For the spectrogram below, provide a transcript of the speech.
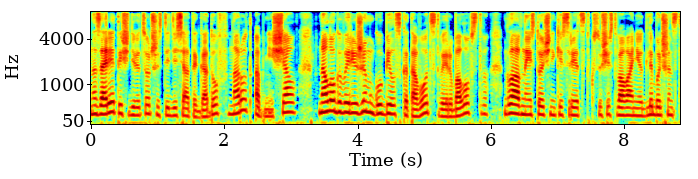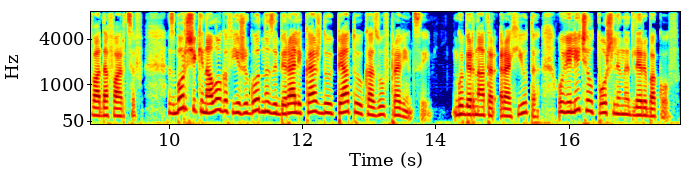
На заре 1960-х годов народ обнищал, налоговый режим губил скотоводство и рыболовство, главные источники средств к существованию для большинства дафарцев. Сборщики Сборщики налогов ежегодно забирали каждую пятую козу в провинции. Губернатор Рахюта увеличил пошлины для рыбаков.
